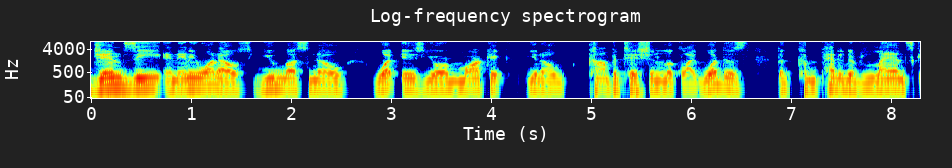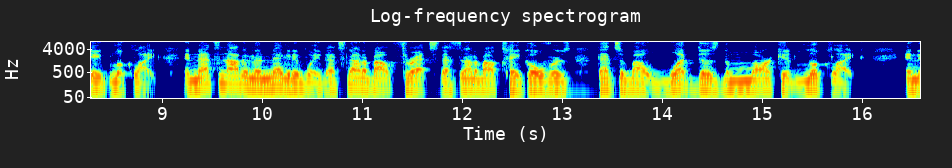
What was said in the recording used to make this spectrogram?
Gen Z and anyone else, you must know what is your market, you know, competition look like? What does the competitive landscape look like? And that's not in a negative way. That's not about threats. That's not about takeovers. That's about what does the market look like? And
